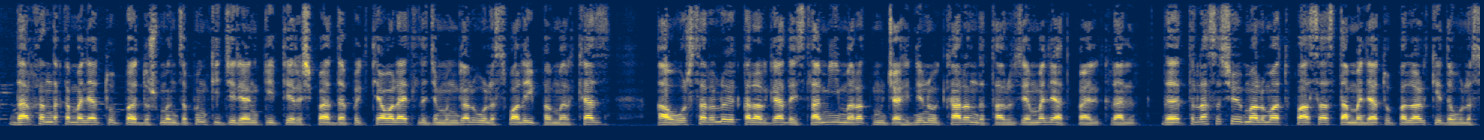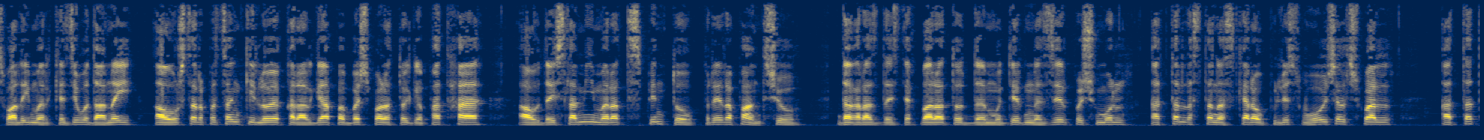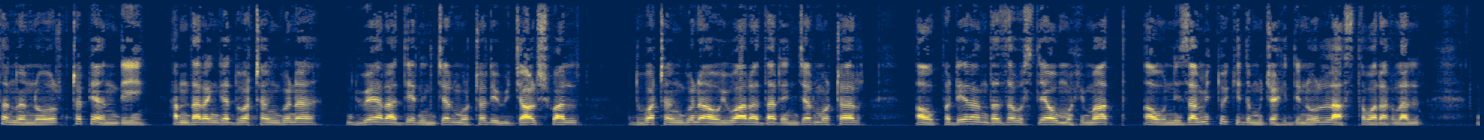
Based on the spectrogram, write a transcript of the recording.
د الخندق عملیاتو په دښمن ځپونکي جریان کې تېره شپه د پکتیا ولایت له جمنګل ولسوالۍ په مرکز او ورسره لوی قرارګاه د اسلامي امارت مجاهدینو کارن د تعرضي عملیات پیل کړل د ترلاسه شوي معلوماتو په اساس د عملیاتو په لړ کې د ولسوالۍ مرکزي ودانۍ او ورسره په څنګ کې لوی قرارګاه په بشپړه توګه فتحه او د اسلامي امارت سپین توغ پرې رپاند شو دغه راز د استخباراتو د مدیر نظیر په شمول اتلس تن عسکر او پولیس ووژل شول اته تنه نور ټپیان دي همدارنګه دوه ټنګونه دوه رادې رینجر موټر ویجاړ شول دوه ټنګونه او یوه راده رینجر موټر او په ډېر اندازه وسلې او مهمات او نظامي توکي د مجاهدینو لاسته ورغلل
